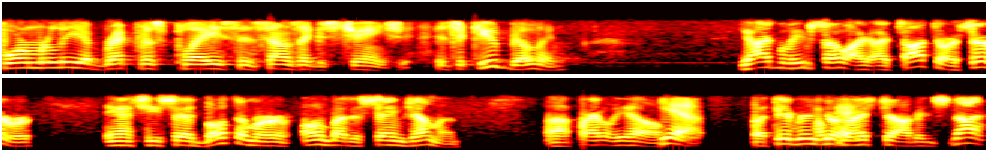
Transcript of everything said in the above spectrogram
formerly a breakfast place? It sounds like it's changed. It's a cute building. Yeah, I believe so. I, I talked to our server, and she said both of them are owned by the same gentleman, uh, privately held. Yeah. but they really do a nice job. It's not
